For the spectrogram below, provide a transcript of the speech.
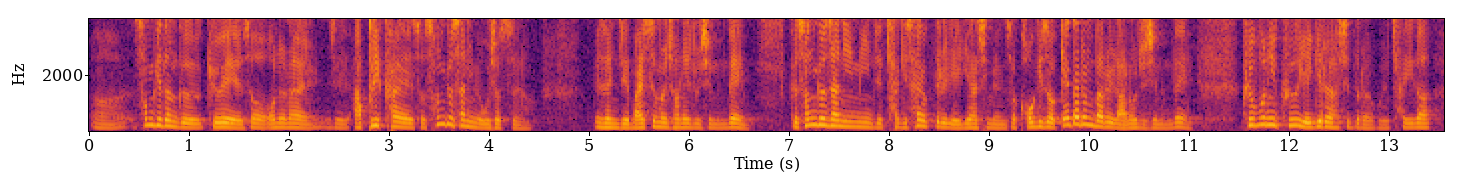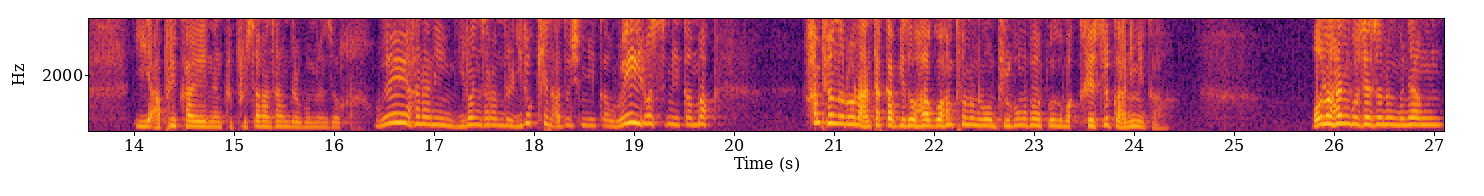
어, 섬기던 그 교회에서 어느 날 이제 아프리카에서 선교사님이 오셨어요. 그래서 이제 말씀을 전해 주시는데 그 선교사님이 이제 자기 사역들을 얘기하시면서 거기서 깨달은 바를 나눠 주시는데 그분이 그 얘기를 하시더라고요. 자기가 이 아프리카에 있는 그 불쌍한 사람들을 보면서 왜 하나님 이런 사람들 이렇게 놔두십니까? 왜 이렇습니까? 막 한편으로는 안타깝기도 하고 한편으로는 뭐 불공평해 보이고 막 그랬을 거 아닙니까? 어느 한 곳에서는 그냥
